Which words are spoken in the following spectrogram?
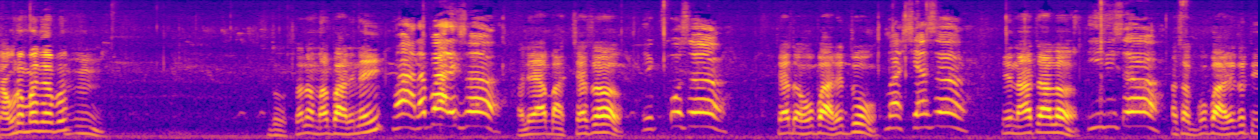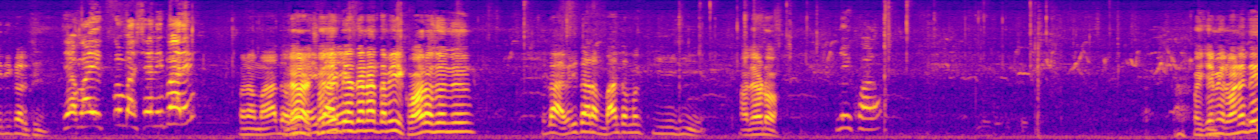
આવું રમવા જાય આપણે? હમ. જો ને અમારે ભારે નહીં? મારે ભારે છે. અલે આ બાદશાહ છે. એકો છે. ત્યાં દહો ભારે જો બાદશાહ છે. એ ના ચાલે. તીરી છે. આ સગ્ગો ભારે તો તેરી કરતી. ત્યાં ભાઈ એકો બાદશાહ નહીં ભારે. પણ અમાર દહો નહીં છો ને બે જણા? તમે ઈખવારો છો ને? એટલે આવી રીતે રમવા તમે કીએ છીએ. આ લેડો દેખવાળો પૈસા મેળવાને તે?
